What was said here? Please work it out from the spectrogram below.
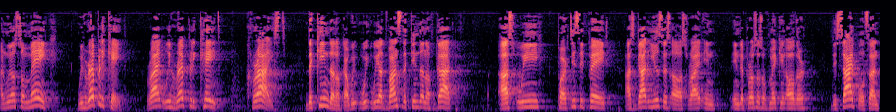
and we also make, we replicate, right? We replicate Christ, the kingdom of God. We, we, we advance the kingdom of God as we participate, as God uses us, right, in, in the process of making other disciples. And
